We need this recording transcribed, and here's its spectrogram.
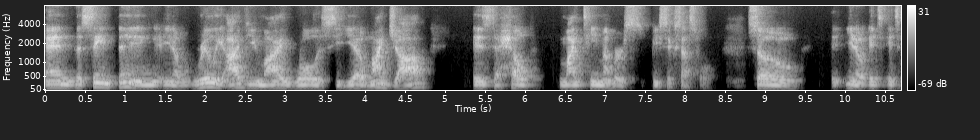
And the same thing, you know, really, I view my role as CEO. My job is to help my team members be successful. So, you know, it's it's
